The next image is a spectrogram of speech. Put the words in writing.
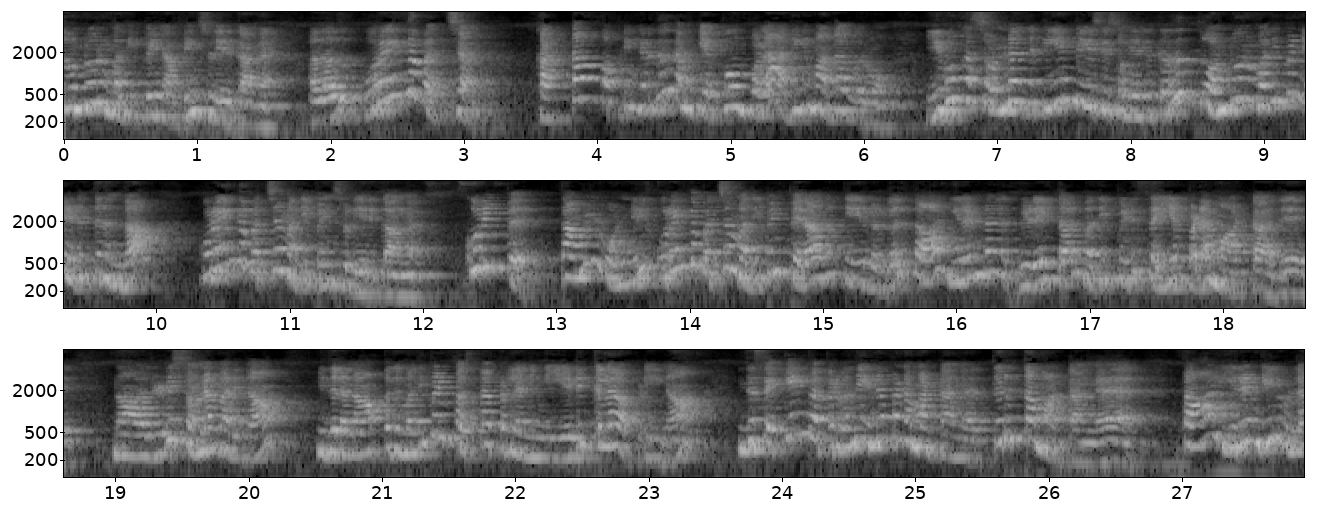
தொண்ணூறு மதிப்பெண் அப்படின்னு சொல்லியிருக்காங்க. அதாவது குறைந்தபட்சம் கட் ஆஃப் அப்படிங்கிறது நமக்கு எப்பவும் போல அதிகமா தான் வரும். இவங்க சொன்னது டிஎன்பிஎஸ்சி சொல்லியிருக்கிறது தொண்ணூறு மதிப்பெண் எடுத்திருந்தா குறைந்தபட்ச மதிப்பெண் சொல்லியிருக்காங்க. குறிப்பு தமிழ் ஒன்னில் பெறாத தேர்வர்கள் தாள் இரண்டு விடைத்தால் மதிப்பீடு செய்யப்பட மாட்டாது. நான் ஆல்ரெடி சொன்ன மாதிரிதான் இதுல நாற்பது மதிப்பெண் ஃபர்ஸ்ட் பேப்பர்ல நீங்க எடுக்கல அப்படின்னா இந்த செகண்ட் பேப்பர் வந்து என்ன பண்ண மாட்டாங்க? திருத்த மாட்டாங்க. தாள் இரண்டில் உள்ள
